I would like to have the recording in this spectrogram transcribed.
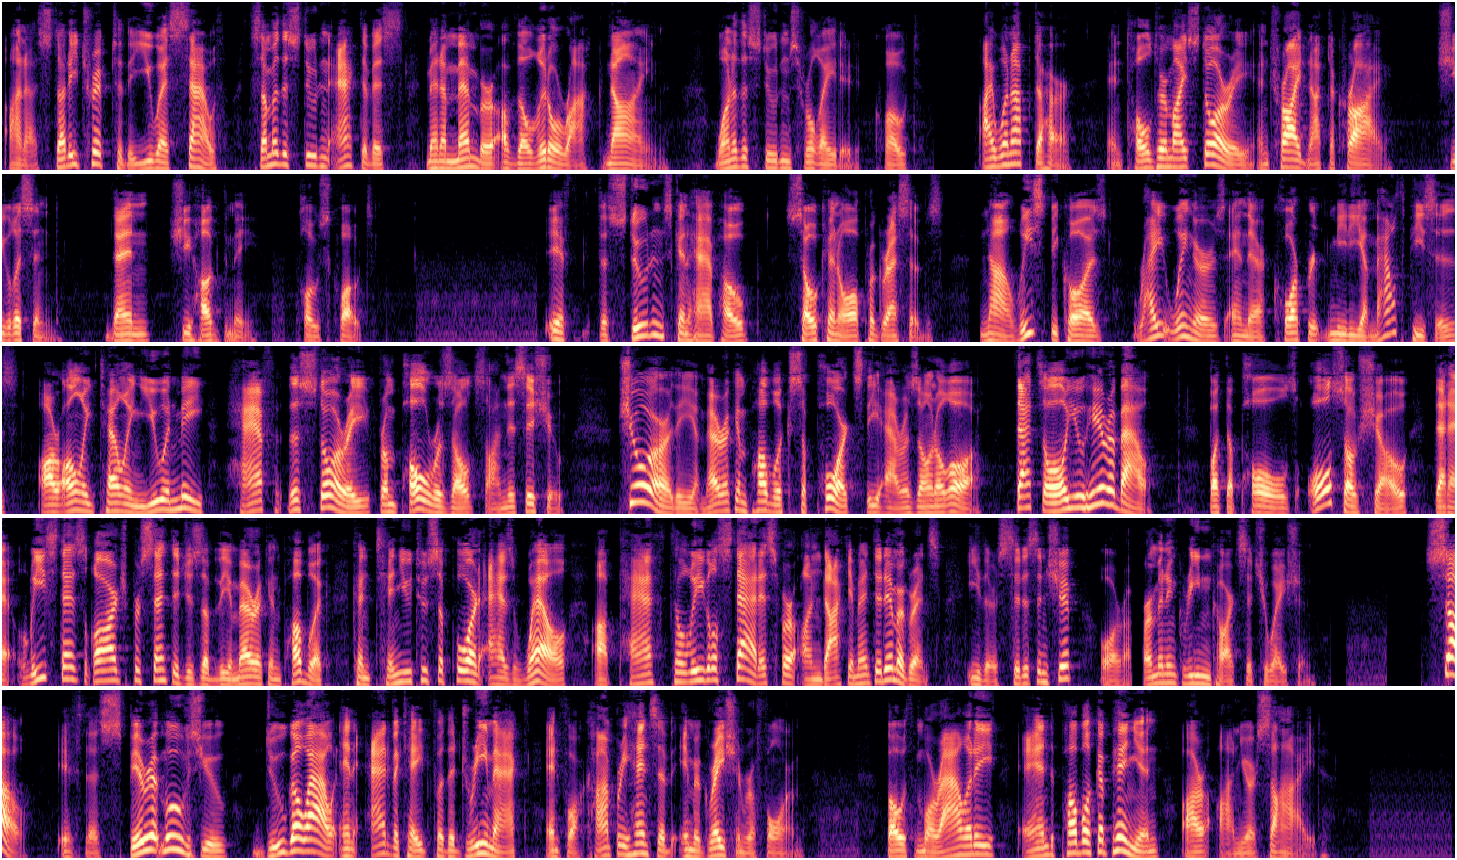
On a study trip to the U.S. South, some of the student activists met a member of the Little Rock Nine. One of the students related, I went up to her and told her my story and tried not to cry. She listened. Then she hugged me. If the students can have hope, so can all progressives. Not least because right wingers and their corporate media mouthpieces are only telling you and me half the story from poll results on this issue. Sure, the American public supports the Arizona law. That's all you hear about but the polls also show that at least as large percentages of the American public continue to support as well a path to legal status for undocumented immigrants, either citizenship or a permanent green card situation. So, if the spirit moves you, do go out and advocate for the DREAM Act and for comprehensive immigration reform. Both morality and public opinion are on your side.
